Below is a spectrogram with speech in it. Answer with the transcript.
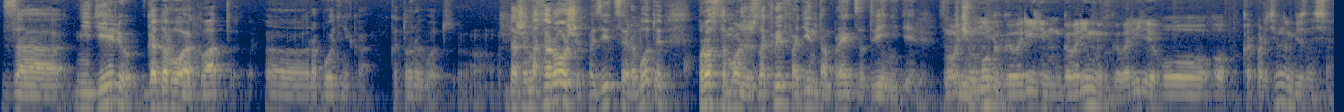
за неделю годовой оклад э, работника, который вот э, даже на хорошей позиции работает, просто можешь закрыв один там проект за две недели. за Мы очень недели. много говорили, мы говорим и говорили о, о корпоративном бизнесе,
